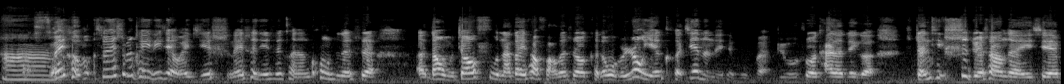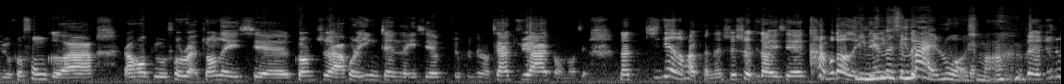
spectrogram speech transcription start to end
啊所以可不，所以是不是可以理解为，其实室内设计师可能控制的是，呃，当我们交付拿到一套房的时候，可能我们肉眼可见的那些部分，比如说它的这个整体视觉上的一些，比如说风格啊，然后比如说软装的一些装置啊，或者硬件的一些就是那种家居啊这种东西。那机电的话，可能是涉及到一些看不到的一些里面那些脉络是吗？对，就是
